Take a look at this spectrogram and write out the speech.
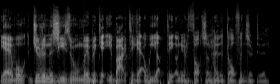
yeah, well, during the season, we'll maybe get you back to get a wee update on your thoughts on how the Dolphins are doing.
